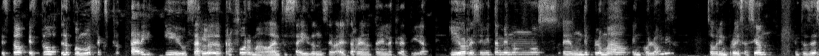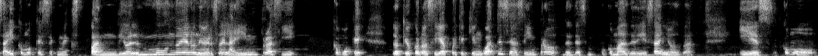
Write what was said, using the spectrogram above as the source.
esto, esto lo podemos explotar y, usarlo de otra forma, ¿va? Entonces ahí es donde se va desarrollando también la creatividad. Y yo recibí también unos, eh, un diplomado en Colombia sobre improvisación. Entonces ahí como que se me expandió el mundo y el universo de la impro, así como que lo que yo conocía, porque aquí en Guate se hace impro desde hace un poco más de 10 años, ¿va? Y es como,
